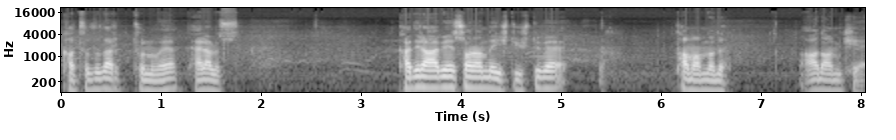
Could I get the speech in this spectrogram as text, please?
katıldılar turnuvaya. Helal olsun. Kadir abiye son anda iş düştü ve tamamladı. Adam ki.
